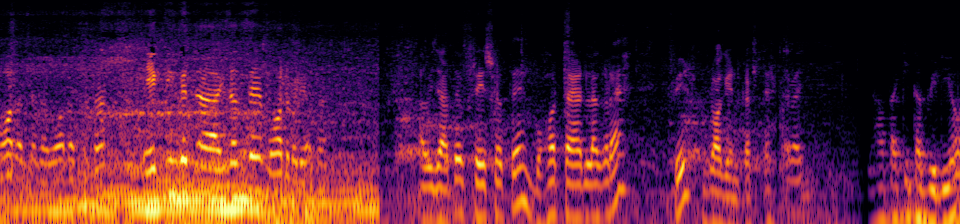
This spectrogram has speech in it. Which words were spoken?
बहुत अच्छा था बहुत अच्छा था। एक दिन के हिसाब से बहुत बढ़िया था। अभी जाते हैं फ्रेश होते हैं बहुत टायर्ड लग रहा है फिर ब्लॉग एंड करते हैं। यहाँ तक ही था वीडियो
